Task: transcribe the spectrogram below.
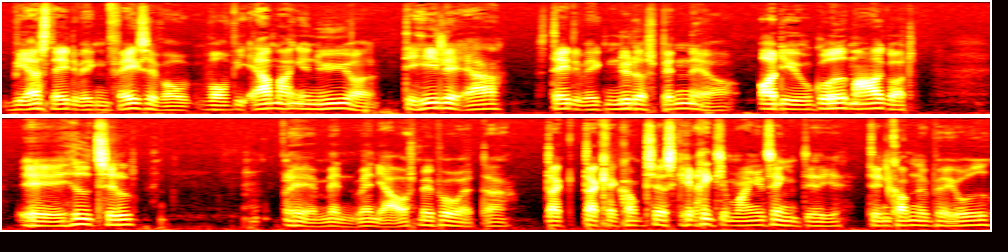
vi er stadigvæk i en fase, hvor, hvor vi er mange nye, og det hele er stadigvæk nyt og spændende, og, og det er jo gået meget godt øh, hidtil. Øh, men, men jeg er også med på, at der, der, der kan komme til at ske rigtig mange ting det, den kommende periode,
